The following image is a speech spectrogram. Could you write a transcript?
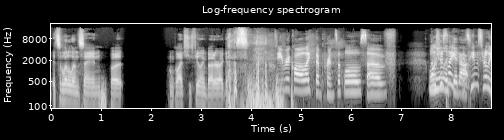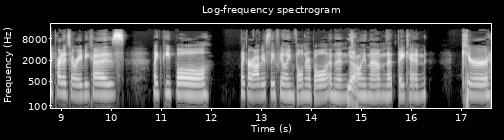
it's a little insane, but I'm glad she's feeling better. I guess. Do you recall like the principles of? Well, Let it's just like it up. seems really predatory because like people like are obviously feeling vulnerable and then Yeah. telling them that they can cure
